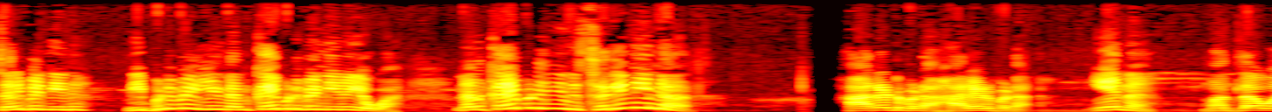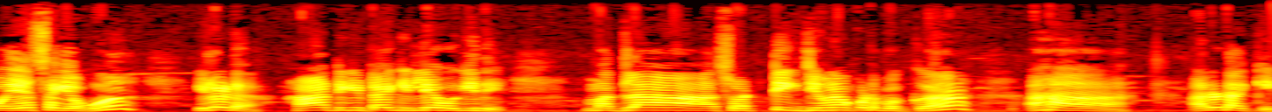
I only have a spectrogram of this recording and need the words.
ಸರಿ ಬೇ ನೀನು. ನೀ ಬಿಡ್ಬೇ ಇಲ್ಲಿ. ನನ್ನ ಕೈ ಬಿಡ್ಬೇ ನೀನು ಯವ್ವ. ನನ್ನ ಕೈ ಬಿಡಿ ನೀನು. ಸರಿ ನೀನು. ಹಾರಾಡ್ಬೇಡ ಹಾರಾಡ್ಬೇಡ. ಏನು? ಮೊದ್ಲ ವಯಸ್ಸಾಗ್ಯಾವು. ಇಲ್ಲಡ, ಹಾಟ್ ಗಿಟಾಗಿ ಇಲ್ಲೇ ಹೋಗಿದ್ದಿ ಮೊದ್ಲ ಸೊಟ್ಟಿಗೆ ಜೀವನ ಕೊಡ್ಬೇಕು. ಹಾಂ ಅಲ್ಲೋಡಾಕಿ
